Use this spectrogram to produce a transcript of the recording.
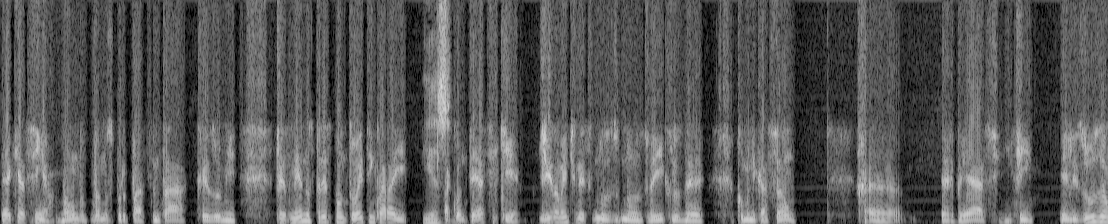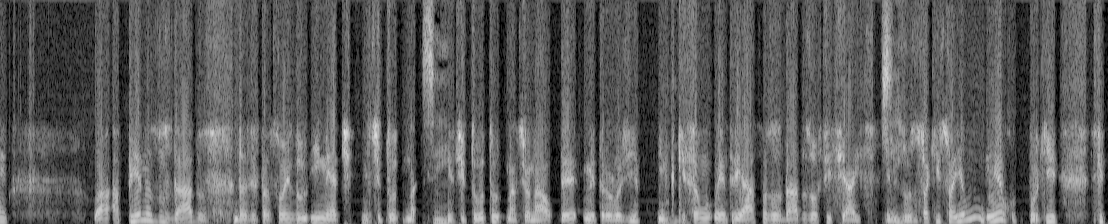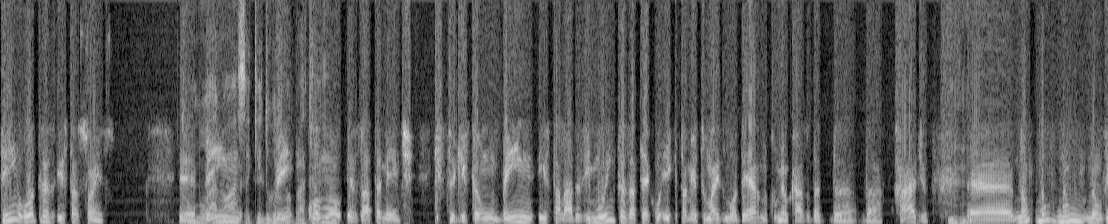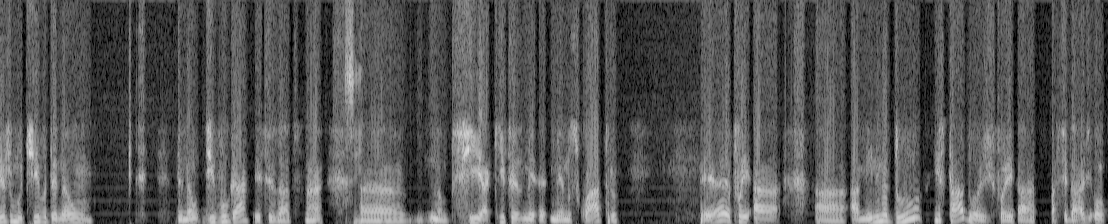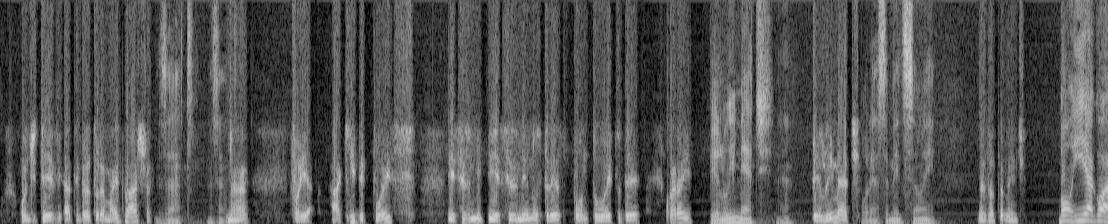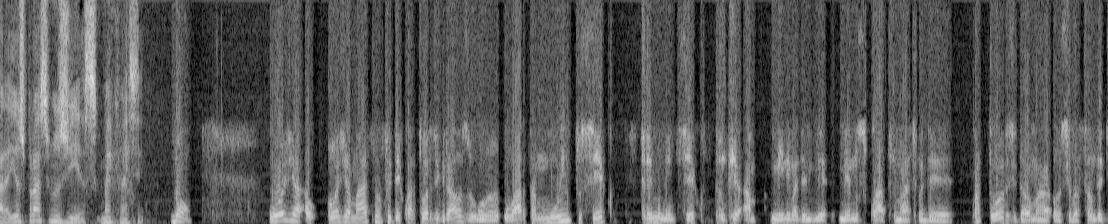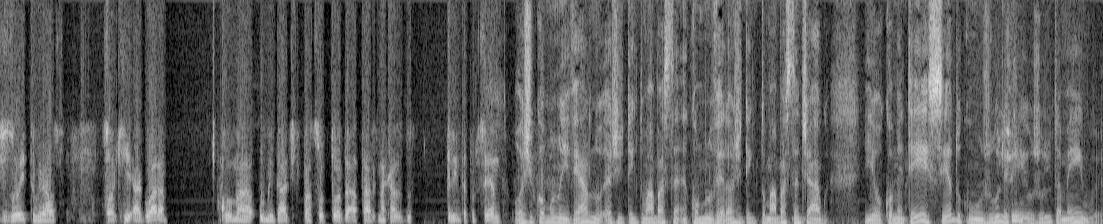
É que assim, ó, vamos, vamos por partes, tentar resumir. Fez menos 3,8 em Quaraí. Isso. Acontece que, geralmente nesse, nos, nos, veículos de comunicação, uh, eh, RBS, enfim, eles usam apenas os dados das estações do IMET, Instituto, Instituto Nacional de Meteorologia, uhum. que são, entre aspas, os dados oficiais que Sim. eles usam. Só que isso aí é um erro, porque se tem outras estações é, como bem, a nossa aqui do Grupo bem, Como, exatamente, que, que, estão bem instaladas e muitas até com equipamento mais moderno, como é o caso da, da, da rádio, uhum. é, não, não, não, não vejo motivo de não de não divulgar esses dados, né? Uh, não, se aqui fez me, menos 4, é, foi a, a, a mínima do estado hoje, foi a, a cidade onde teve a temperatura mais baixa. Exato, exato. Né? Foi aqui depois esses, esses menos 3.8 de Quaraí. Pelo IMET, né? Pelo IMET. Por essa medição aí. Exatamente. Bom, e agora? E os próximos dias? Como é que vai ser? Bom, Hoje, hoje a máxima foi de 14 graus, o, o ar está muito seco, extremamente seco, tanto que a mínima de me, menos 4, máxima de 14, dá uma oscilação de 18 graus. Só que agora, como a umidade passou toda a tarde na casa dos 30%. Hoje, como no inverno, a gente tem que tomar bastante, como no verão, a gente tem que tomar bastante água. E eu comentei cedo com o Júlio Sim. aqui, o Júlio também,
